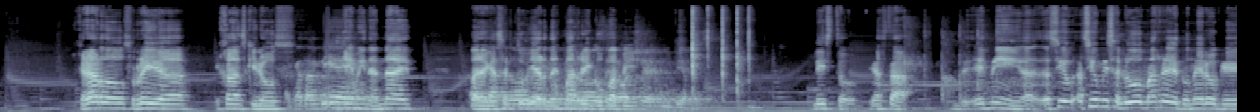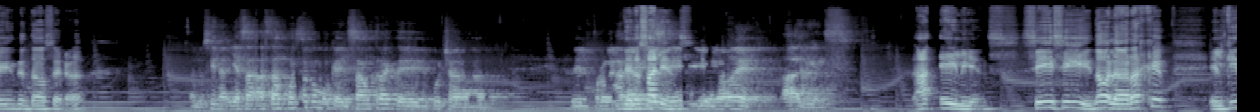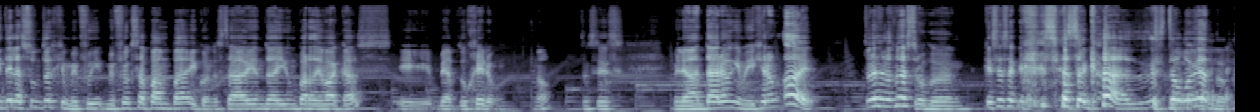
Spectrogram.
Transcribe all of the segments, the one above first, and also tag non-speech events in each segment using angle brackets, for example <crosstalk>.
Gerardo Zorrilla y Hans Quiroz. Acá también. Gaming at Night para que hacer tu de viernes más rico, papi. de. Listo, ya está. Es mi, ha, sido, ha sido mi saludo más reggaetonero que he intentado hacer, ¿ah? Alucina. Y hasta, hasta has puesto como que el soundtrack de, pucha, del programa. De los aliens. serie, ¿no? De Aliens. Ah, Aliens. Sí, sí, no, la verdad es que el kit del asunto es que me fui, me fui a Oxapampa y cuando estaba viendo ahí un par de vacas, eh, me abdujeron, ¿no? Entonces me levantaron y me dijeron, ¡Oye! Tú eres de los nuestros, weón. ¿Qué se hace, <laughs> qué se hace acá? Se está hueveando.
